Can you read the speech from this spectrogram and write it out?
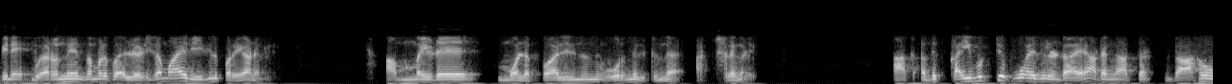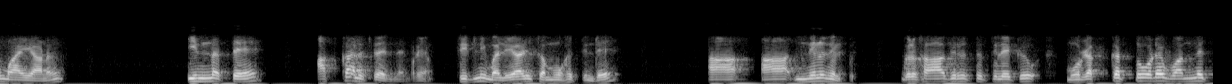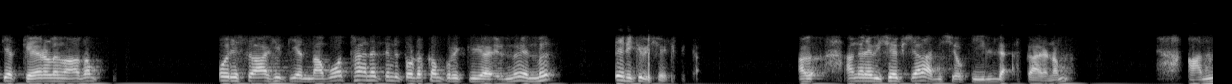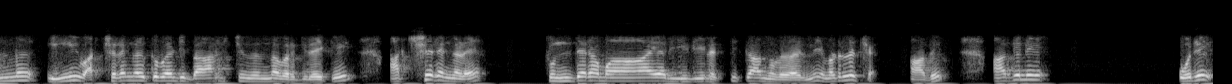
പിന്നെ വേറൊന്ന് നമ്മൾ ലളിതമായ രീതിയിൽ പറയുകയാണെങ്കിൽ അമ്മയുടെ മുലപ്പാലിൽ നിന്ന് ഊർന്നു കിട്ടുന്ന അക്ഷരങ്ങൾ. അത് കൈവിട്ടു പോയതിലുണ്ടായ അടങ്ങാത്ത ദാഹവുമായാണ് ഇന്നത്തെ അക്കാലത്തെ തന്നെ പറയാം. സിഡ്നി മലയാളി സമൂഹത്തിന്റെ ആ ആ നിലനിൽപ്പ്. ഗൃഹാതിരത്വത്തിലേക്ക് മുഴക്കത്തോടെ വന്നെത്തിയ കേരളനാഥം ഒരു സാഹിത്യ നവോത്ഥാനത്തിന്റെ തുടക്കം കുറിക്കുകയായിരുന്നു എന്ന് എനിക്ക് വിശേഷിപ്പിക്കാം. അത് അങ്ങനെ വിശേഷിച്ചാൽ അതിശയോക്തിയില്ല കാരണം അന്ന് ഈ അക്ഷരങ്ങൾക്ക് വേണ്ടി ദാഹിച്ചു നിന്നവർക്കിലേക്ക് അക്ഷരങ്ങളെ സുന്ദരമായ രീതിയിൽ എത്തിക്കുക എന്നുള്ളതായിരുന്നു ഞങ്ങളുടെ ലക്ഷ്യം. അത് അതിന് ഒരു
